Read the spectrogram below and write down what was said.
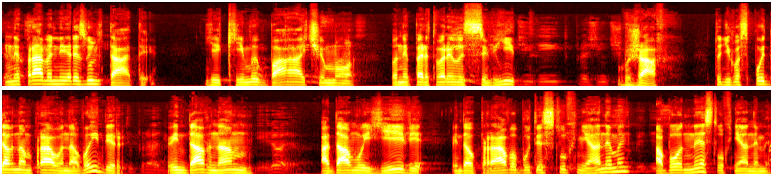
неправильні результати, які ми бачимо. Вони перетворили світ в жах. Тоді Господь дав нам право на вибір. Він дав нам Адаму і Єві. Він дав право бути слухняними або неслухняними.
